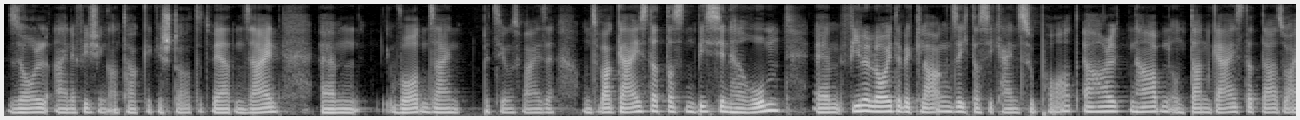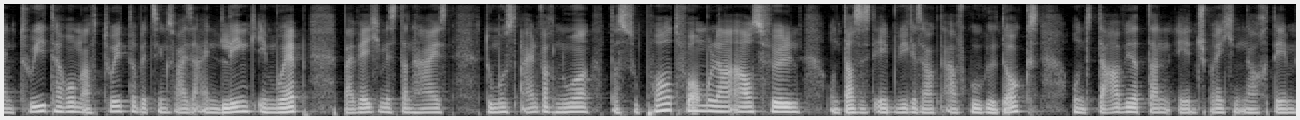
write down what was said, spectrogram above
soll eine Phishing-Attacke gestartet werden sein, ähm, worden sein beziehungsweise und zwar geistert das ein bisschen herum. Ähm, viele Leute beklagen sich, dass sie keinen Support erhalten haben und dann geistert da so ein Tweet herum auf Twitter beziehungsweise ein Link im Web, bei welchem es dann heißt, du musst einfach nur das Support-Formular ausfüllen und das ist eben wie gesagt auf Google Docs und da wird dann entsprechend nach dem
